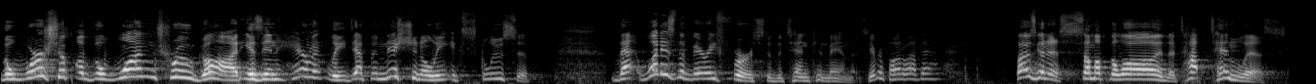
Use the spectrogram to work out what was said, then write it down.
The worship of the one true God is inherently, definitionally exclusive. That, what is the very first of the Ten Commandments? You ever thought about that? If I was going to sum up the law in the top 10 list,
